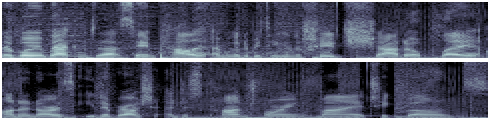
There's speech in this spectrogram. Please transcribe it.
Now going back into that same palette, I'm going to be taking the shade Shadow Play on a NARS Ita brush and just contouring my cheekbones.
